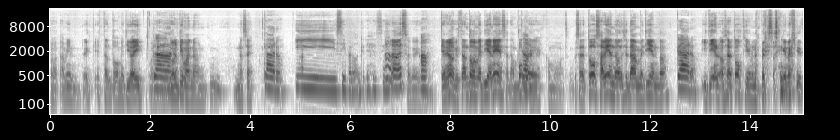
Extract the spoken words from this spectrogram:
bueno, también eh, están todos metidos ahí. Claro. De última no, no sé. Claro. Y sí, perdón, querías decir. No, no, eso, que, Ah. que no, que están todos metidos en esa, tampoco Claro. es como, o sea, todos sabían de dónde se estaban metiendo. Claro, Y tienen, o sea, todos tienen una empresa, así que no es que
